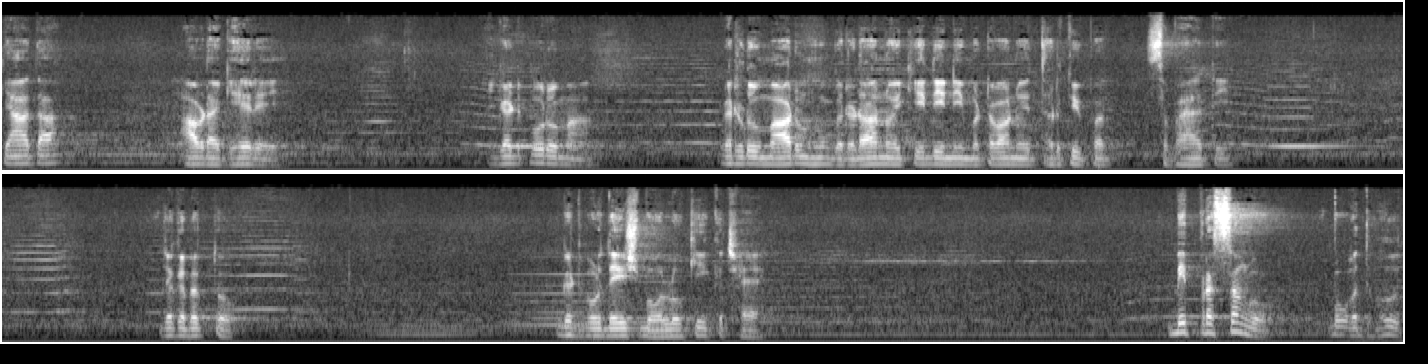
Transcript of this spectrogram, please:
ક્યાં હતા? આપણા ઘેરે. ગઢપુરમાં ગઢડું મારું, હું ગઢડાનો કીદી નહીં મટવાનો ધરતી પર સભા હતી. જો કે ભક્તો, ગઢપુર દેશ બહુ અલૌકિક છે. બે પ્રસંગો બહુ અદ્ભુત.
